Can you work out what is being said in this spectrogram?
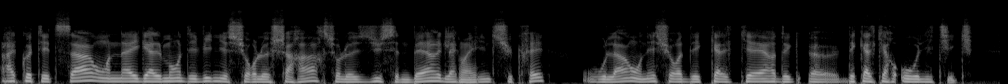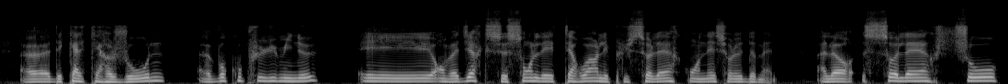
à côté de ça, on a également des vignes sur le Charard, sur le Zussenberg, la Ouais. colline sucrée, où là, on est sur des calcaires, de- euh, des calcaires oolithiques, euh, des calcaires jaunes, euh, beaucoup plus lumineux. Et on va dire que ce sont les terroirs les plus solaires qu'on ait sur le domaine. Alors, solaire, chaud,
